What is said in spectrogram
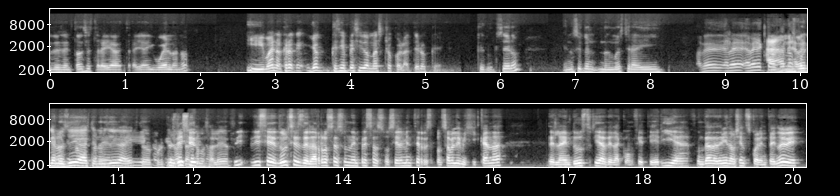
desde entonces traía, traía y vuelo, ¿no? Y bueno, creo que yo que siempre he sido más chocolatero que, que dulcero. No sé qué nos muestra ahí. A ver, a ver, a ver, Héctor, ah, a ver que nos diga, que nos diga Héctor, porque no dice, a leer. Dice Dulces de la Rosa es una empresa socialmente responsable mexicana de la industria de la confetería, fundada en 1949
